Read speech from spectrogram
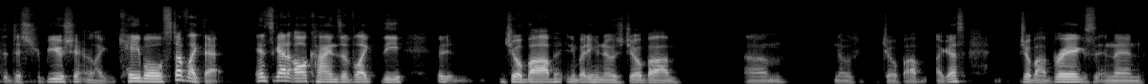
the distribution or like cable stuff like that. And it's got all kinds of like the uh, Joe Bob. Anybody who knows Joe Bob um, knows Joe Bob, I guess. Joe Bob Briggs, and then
